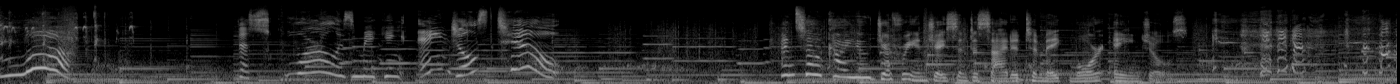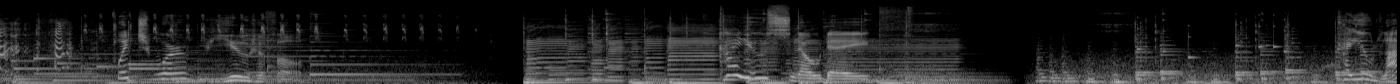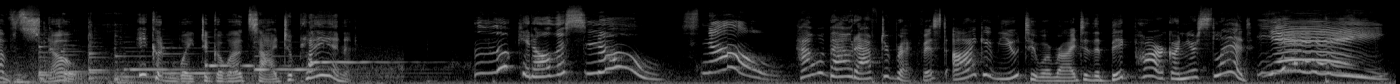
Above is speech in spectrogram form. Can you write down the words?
Look! The squirrel is making angels too! And so Caillou, Jeffrey, and Jason decided to make more angels, which were beautiful. Caillou's Snow Day. Caillou loved snow. He couldn't wait to go outside to play in it. Look at all the snow! Snow! How about after breakfast, I give you two a ride to the big park on your sled? Yay!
